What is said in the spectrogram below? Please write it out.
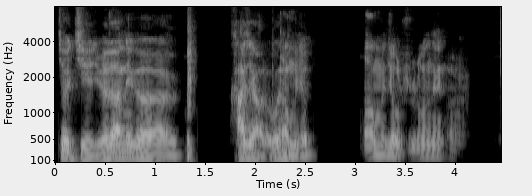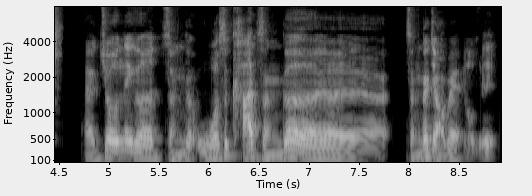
就解决了那个卡脚的问题。大拇脚趾头那块儿呃，就那个整个我是卡整个、呃整个脚背，脚背，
